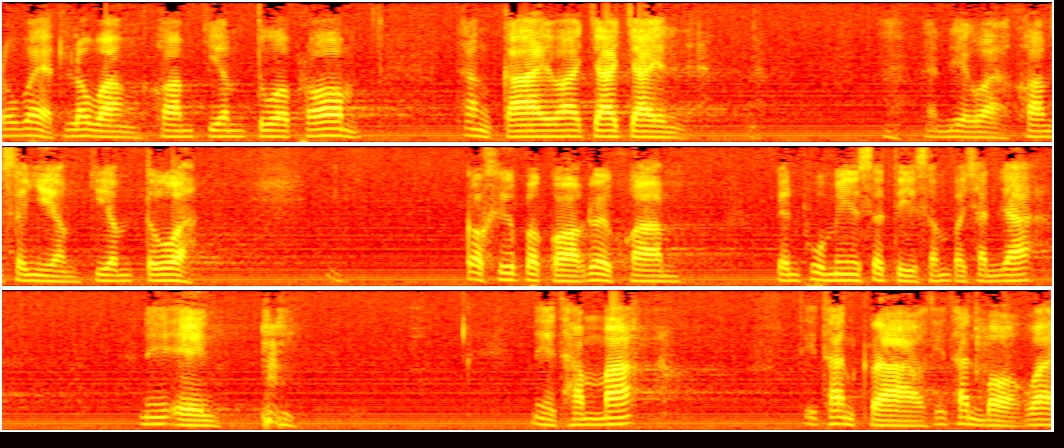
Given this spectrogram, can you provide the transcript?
ระแวดระวัง ความเจียมตัวพร้อม ทั้งกายวาจาใจนั่นเรียกว่าความเสงี่ยมเจียมตัว ก็คือประกอบด้วยความเป็นผู้มีสติสัมปชัญญะ นี่เอง นี่ธรรมะที่ท่านกล่าวที่ท่านบอกไว้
